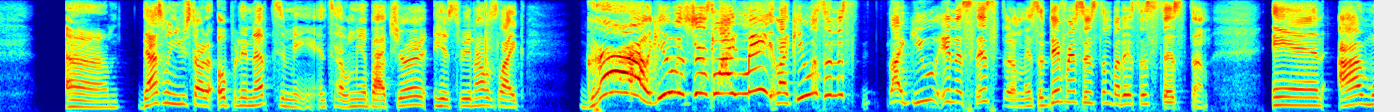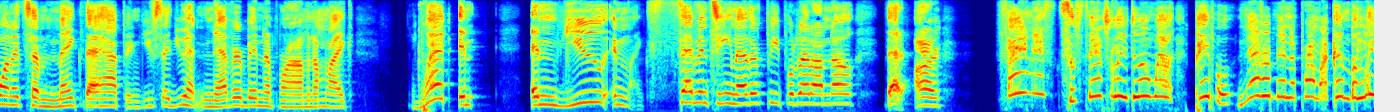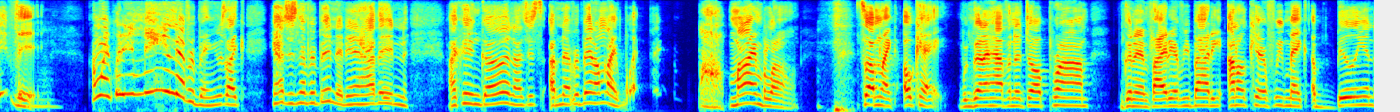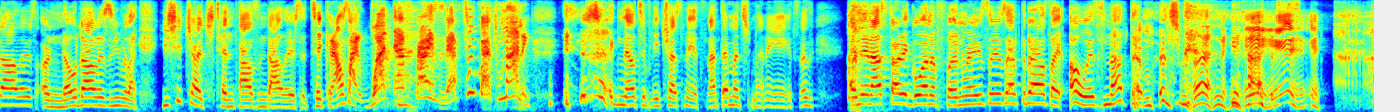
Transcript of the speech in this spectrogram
um, that's when you started opening up to me and telling me about your history. And I was like, girl, you was just like me. Like you was in a, like you in a system. It's a different system, but it's a system. And I wanted to make that happen. You said you had never been to prom, and I'm like, what? And and you and like 17 other people that I know that are famous, substantially doing well. People never been to prom. I couldn't believe it. Mm-hmm. I'm like, what do you mean you never been? He was like, yeah, I just never been. I didn't have it, and I couldn't go, and I just I've never been. I'm like, what? Mind blown. So I'm like, okay, we're gonna have an adult prom. I'm gonna invite everybody. I don't care if we make a billion dollars or no dollars. And you were like, you should charge ten thousand dollars a ticket. I was like, what? That's crazy. That's too much money. She's like, no, Tiffany, trust me, it's not that much money. It's not... And then I started going to fundraisers after that. I was like, oh, it's not that much money.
